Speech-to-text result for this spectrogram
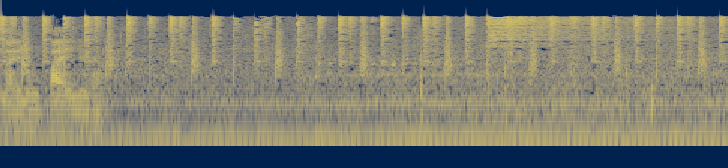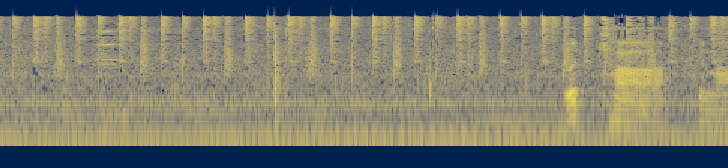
ไหลลงไปเลยนะอึดชาขึ้นมา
